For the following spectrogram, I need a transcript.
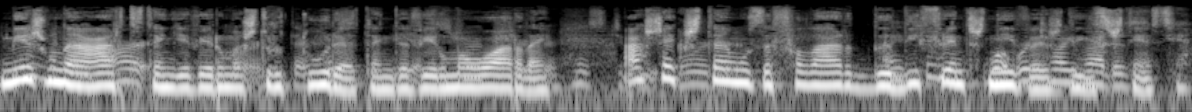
Mesmo na arte tem de haver uma estrutura, tem de haver uma ordem. Acho é que estamos a falar de diferentes níveis de existência.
